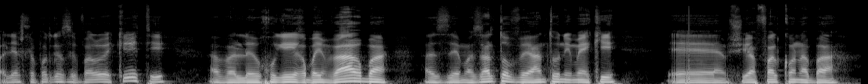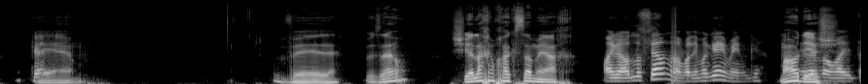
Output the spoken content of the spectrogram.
אבל יש לו פודקאסט זה כבר לא יהיה קריטי, אבל אה, הוא חוגג 44, אז אה, מזל טוב ואנטוני מקי, אה, שיהיה הפלקון הבא. כן. אה, ו- וזהו, שיהיה לכם חג שמח. רגע, עוד לא סיימנו, אבל עם הגיימינג. מה עוד אה, יש? לא ראית.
